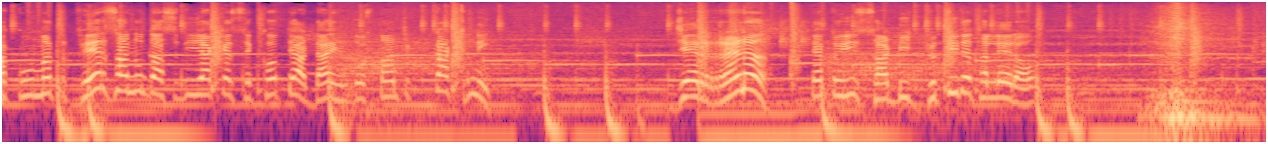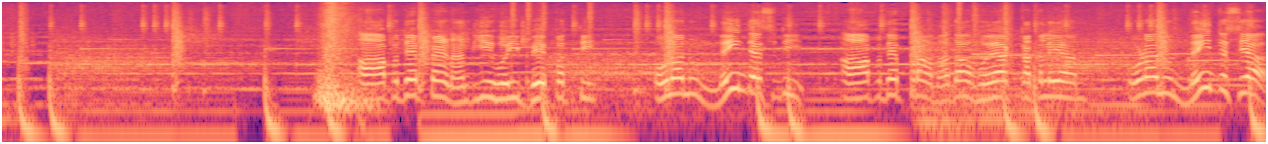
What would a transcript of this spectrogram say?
ਹਕੂਮਤ ਫਿਰ ਸਾਨੂੰ ਦੱਸਦੀ ਆ ਕਿ ਸਿੱਖੋ, ਤੁਹਾਡਾ ਹਿੰਦੁਸਤਾਨ 'ਚ ਕੱਖ ਨਹੀਂ। ਜੇ ਰਹਿਣਾ, ਤੇ ਤੁਸੀਂ ਸਾਡੀ ਜੁੱਤੀ ਦੇ ਥੱਲੇ ਰਹੋ। ਆਪ ਦੇ ਭੈਣਾਂ ਦੀ ਹੋਈ ਬੇਪੱਤੀ, ਉਹਨਾਂ ਨੂੰ ਨਹੀਂ ਦੱਸਦੀ ਆਪ ਦੇ ਭਰਾਵਾਂ ਦਾ ਹੋਇਆ ਕਤਲੇਆਮ। ਉਹਨਾਂ ਨੂੰ ਨਹੀਂ ਦੱਸਿਆ,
